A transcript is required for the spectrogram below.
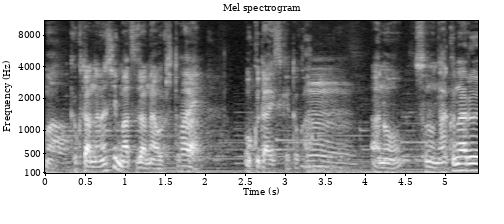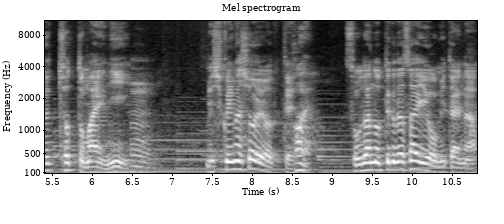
まあ、極端な話松田直樹とか、はい。奥大輔とか、うん。あのその亡くなるちょっと前にうん「飯食いましょうよ」って、は相談乗ってくださいよみたいな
